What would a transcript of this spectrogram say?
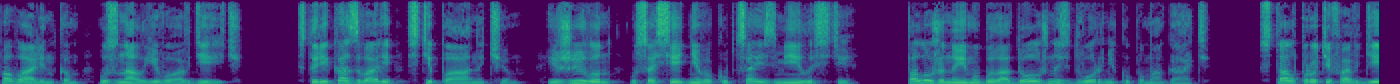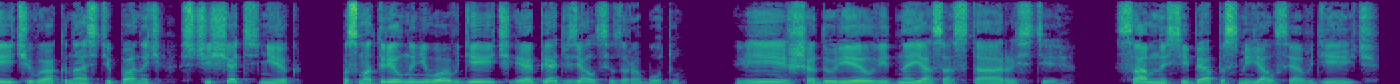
По валенкам узнал его Авдеич. Старика звали Степанычем, и жил он у соседнего купца из милости. Положена ему была должность дворнику помогать. Стал против Авдеичева окна Степаныч счищать снег. Посмотрел на него Авдеич и опять взялся за работу. «Вишь, одурел, видно, я со старости». Сам на себя посмеялся Авдеич.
